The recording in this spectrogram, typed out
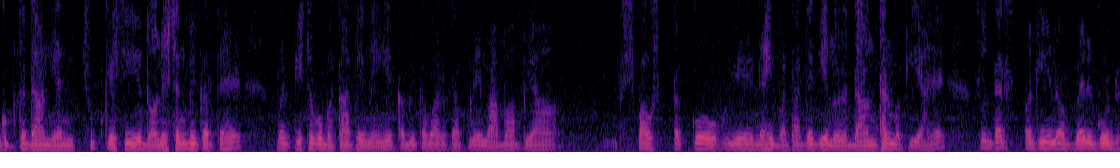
गुप्त दान यानी छुपके से ये डोनेशन भी करते हैं, पर किसी को बताते नहीं है। कभी कभार तो अपने माँ बाप या स्पाउस तक को ये नहीं बताते कि इन्होंने दान धर्म किया है। So that's again a very good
